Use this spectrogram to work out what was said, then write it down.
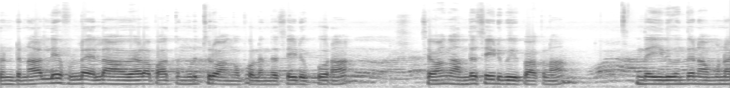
ரெண்டு நாள்லேயே ஃபுல்லாக எல்லாம் வேலை பார்த்து முடிச்சிருவாங்க போல் இந்த சைடு பூரா. சரி வாங்க அந்த சைடு போய் பார்க்கலாம். இந்த இது வந்து நான் முன்ன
